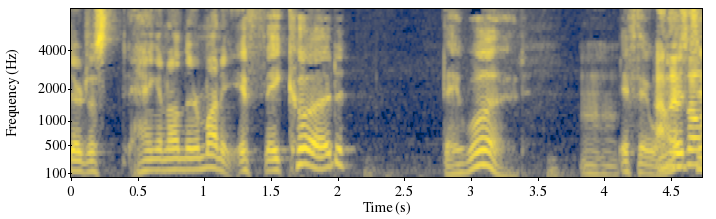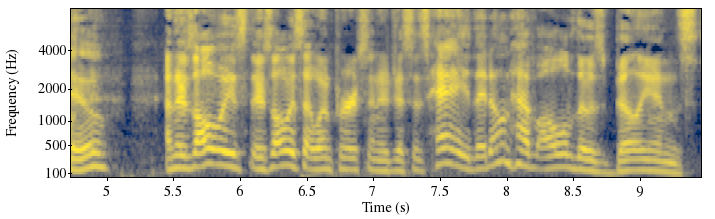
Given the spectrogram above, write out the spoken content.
they're just hanging on their money. If they could, they would. If they And wanted al- to. and there's always there's always that one person who just says, "Hey, they don't have all of those billions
